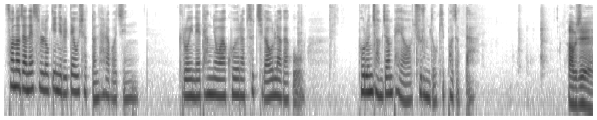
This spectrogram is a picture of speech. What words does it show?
서너 잔의 술로 끼니를 때우셨던 할아버진 그로 인해 당뇨와 고혈압 수치가 올라가고 볼은 점점 패어 주름도 깊어졌다. 아버지,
